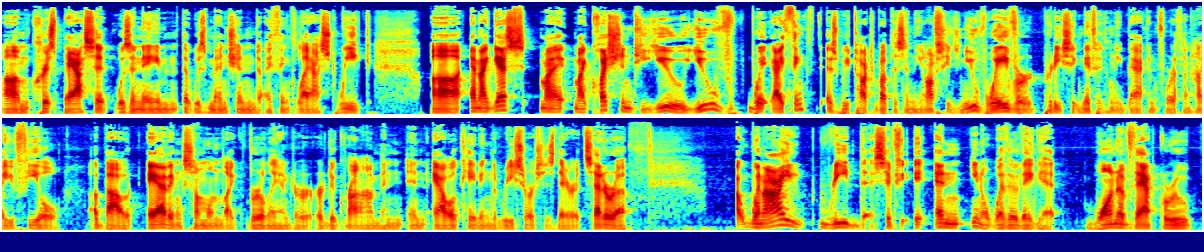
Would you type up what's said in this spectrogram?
Um, Chris Bassitt was a name that was mentioned, I think, last week. Uh, and I guess my my question to you, you've I think as we talked about this in the offseason, you've wavered pretty significantly back and forth on how you feel about adding someone like Verlander or DeGrom and, and allocating the resources there, et cetera. When I read this, if and you know whether they get one of that group,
